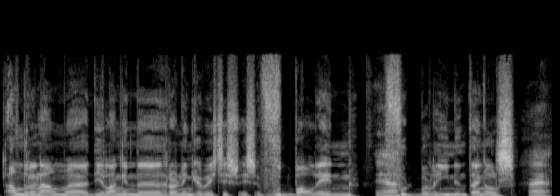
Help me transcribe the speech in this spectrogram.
een andere naam eh, die lang in de running geweest is, is voetballeen. Ja. Voetballeen in het Engels. Ah, ja.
